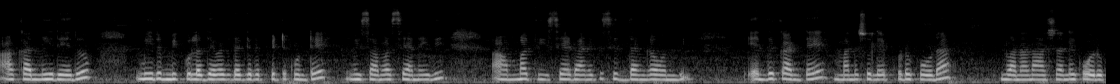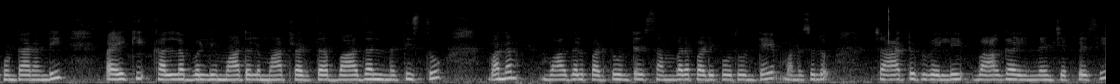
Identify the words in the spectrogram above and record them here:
ఆ కన్నీరేదో మీరు మీ కులదేవత దగ్గర పెట్టుకుంటే మీ సమస్య అనేది ఆ అమ్మ తీసేయడానికి సిద్ధంగా ఉంది. ఎందుకంటే మనుషులు ఎప్పుడు కూడా మననాశాన్ని కోరుకుంటారండి. పైకి కళ్ళబొల్లి మాటలు మాట్లాడుతూ బాధలు నటిస్తూ మనం బాధలు పడుతూ ఉంటే సంబరపడిపోతుంటే మనసులో చాటుకు వెళ్ళి బాగా అయిందని చెప్పేసి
